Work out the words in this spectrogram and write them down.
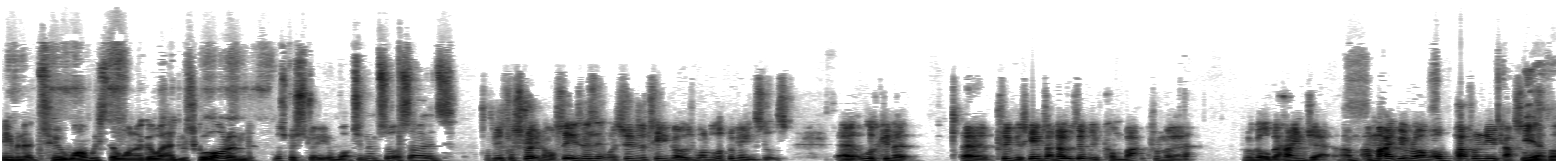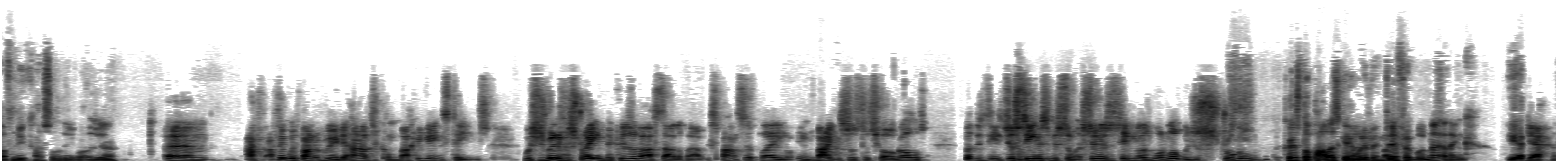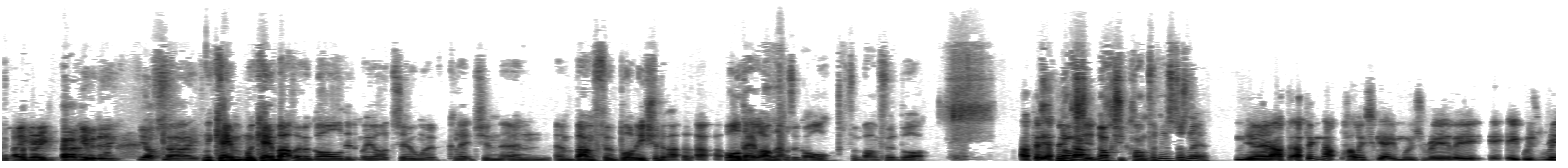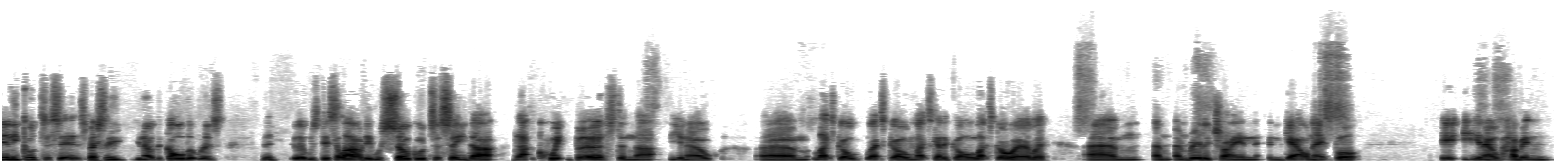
even at two one, we still want to go ahead and score, and it's frustrating watching them sort of sides it's been frustrating all season, isn't it? When as soon as a team goes one up against us, uh, looking at uh, previous games, I don't think we've come back from a from a goal behind yet. I, I might be wrong. Oh, apart from Newcastle, yeah, apart from Newcastle, I think it was. Yeah, um, I, I, think we found it really hard to come back against teams, which is really frustrating because of our style of play. Our expansive play invites us to score goals. But it just seems to be something. As soon as the team goes one look, we just struggle. The Crystal Palace game would have been different, wouldn't it? I think. Yeah, yeah, I agree. Can't you the, the offside? We came we came back with a goal, didn't we, or two with Klich and, and, and Bamford. But he should have had, uh, all day long. That was a goal from Bamford, but I think I think knocks, that, it knocks your confidence, doesn't it? Yeah, I, th- I think that Palace game was really it, it, was really good to see, especially you know the goal that was that it was disallowed. It was so good to see that that quick burst and that you know um, let's go, let's go, and let's get a goal, let's go early, um, and and really try and, and get on it. But it, you know, having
